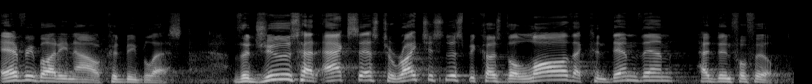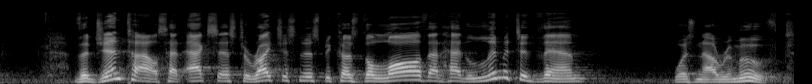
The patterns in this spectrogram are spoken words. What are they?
everybody now could be blessed. The Jews had access to righteousness because the law that condemned them had been fulfilled. The Gentiles had access to righteousness because the law that had limited them was now removed.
